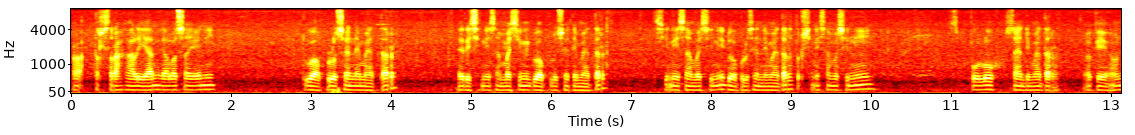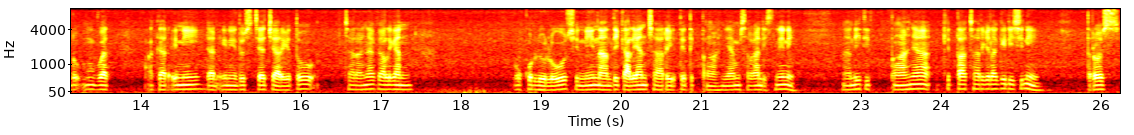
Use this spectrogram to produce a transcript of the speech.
terserah kalian. Kalau saya ini 20 cm dari sini sampai sini 20 cm sini sampai sini 20 cm terus sini sampai sini 10 cm Oke untuk membuat agar ini dan ini itu sejajar itu caranya kalian ukur dulu sini nanti kalian cari titik tengahnya misalkan di sini nih. Nanti di tengahnya kita cari lagi di sini. Terus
